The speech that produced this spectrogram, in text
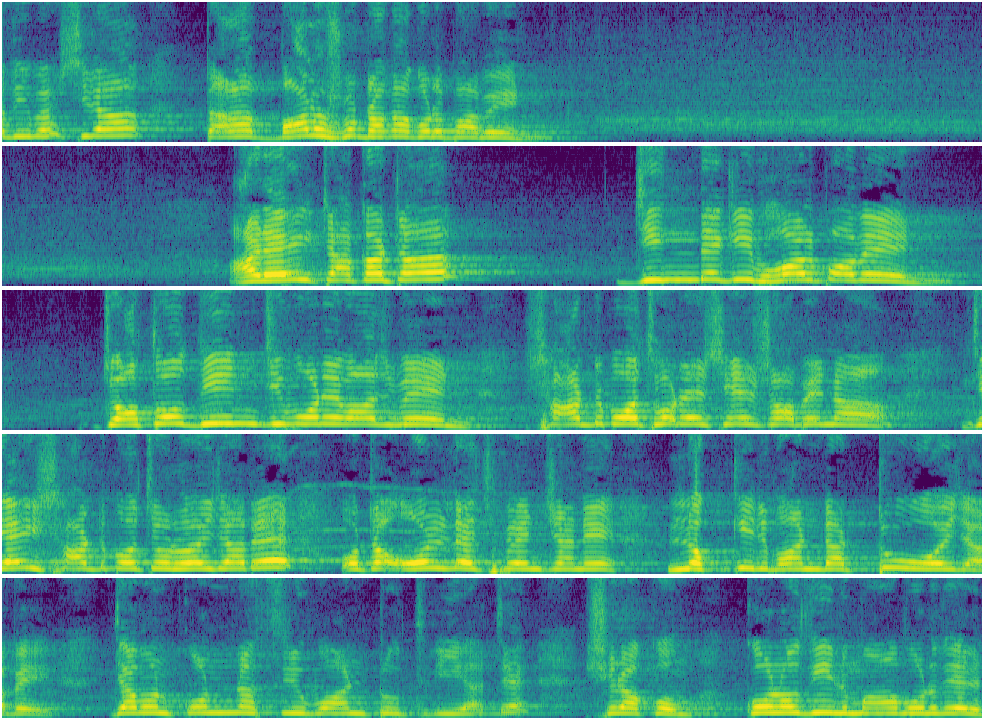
আদিবাসীরা তারা বারোশো টাকা করে পাবেন। আর এই টাকাটা জিন্দেগি ভর পাবেন। যতদিন জীবনে বাঁচবেন, ষাট বছরে শেষ হবে না। যেই ষাট বছর হয়ে যাবে, ওটা ওল্ড এজ পেনশনে লক্ষ্মীর ভাণ্ডার টু হয়ে যাবে। যেমন কন্যাশ্রী ওয়ান টু থ্রি আছে, সেরকম। কোনো দিন মা বোনদের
